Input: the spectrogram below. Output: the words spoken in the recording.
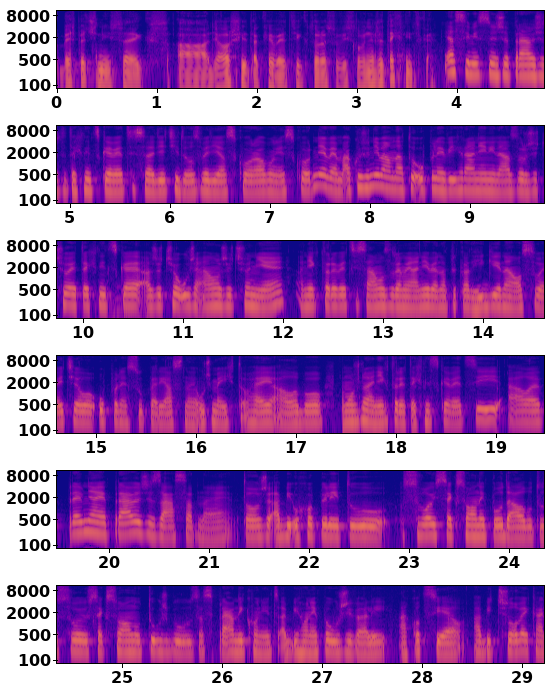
bezpečný sex a ďalšie také veci, ktoré sú vyslovene že technické. Ja si myslím, že práve, že tie technické veci sa deti dozvedia skôr alebo neskôr. Neviem, akože nemám na to úplne vyhranený názor, že čo je technické a že čo už áno, že čo nie. A niektoré veci samozrejme, ja neviem, napríklad hygiena o svoje telo, úplne super jasné, učme ich to, hej, alebo možno aj niektoré technické veci, ale pre mňa je práve že zásadné to, že aby uchopili tú svoj sexuálny púd alebo tú svoju sexuálnu túžbu za správny koniec, aby ho nepoužívali ako cieľ, aby človeka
